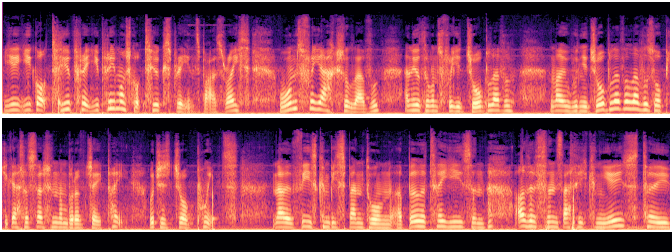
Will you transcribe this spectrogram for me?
you you got two pre- you pretty much got two experience bars, right? One's for your actual level, and the other one's for your job level. Now, when your job level levels up, you get a certain number of JP, which is job points. Now, these can be spent on abilities and other things that you can use to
